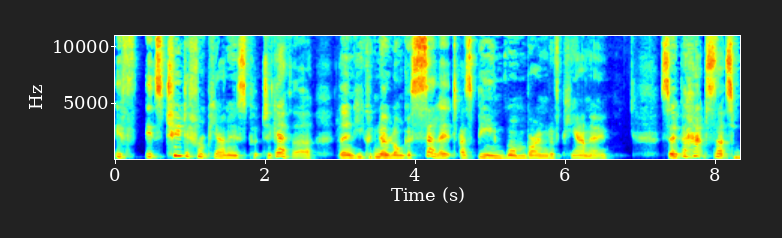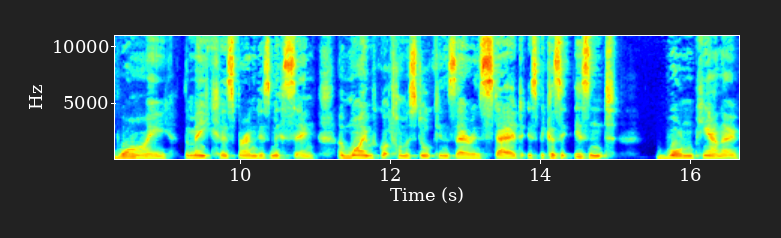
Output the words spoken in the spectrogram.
if it's two different pianos put together, then he could no longer sell it as being one brand of piano. So perhaps that's why the maker's brand is missing and why we've got Thomas Dawkins there instead, is because it isn't one piano,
